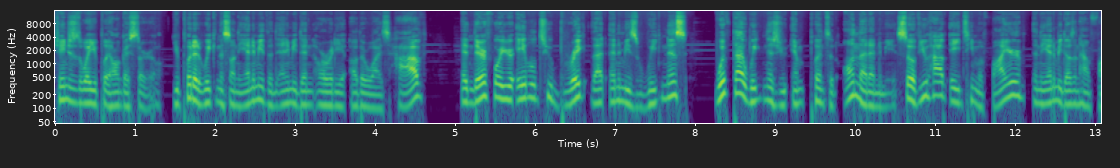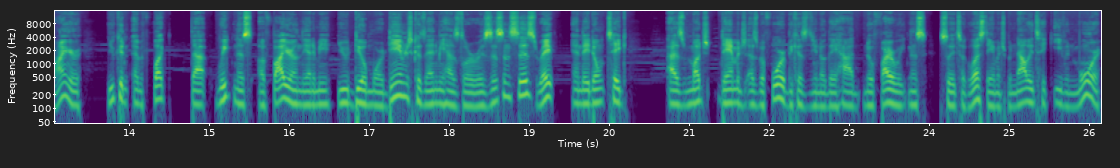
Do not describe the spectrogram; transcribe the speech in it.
changes the way you play Honkai Star Rail. You put a weakness on the enemy that the enemy didn't already otherwise have, and therefore you're able to break that enemy's weakness with that weakness you implanted on that enemy. So if you have a team of fire and the enemy doesn't have fire, you can inflict that weakness of fire on the enemy. You deal more damage because the enemy has lower resistances, right? And they don't take as much damage as before because you know they had no fire weakness, so they took less damage. But now they take even more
